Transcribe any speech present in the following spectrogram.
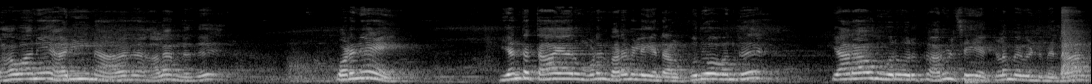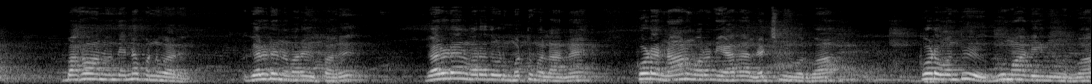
பகவானே ஹரின்னு அலர் அலர்ந்தது. உடனே எந்த தாயாரும் உடன் வரவில்லை என்றாலும் பொதுவாக வந்து யாராவது ஒருவருக்கு அருள் செய்ய கிளம்ப வேண்டும் என்றால் பகவான் வந்து என்ன பண்ணுவார்? கருடனை வர வைப்பார். கருடன் வர்றதோடு மட்டுமல்லாமல் கூட நானும் வரேன்னு யாராவது லட்சுமி வருவா. கூட வந்து பூமாதேவி வருவா.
